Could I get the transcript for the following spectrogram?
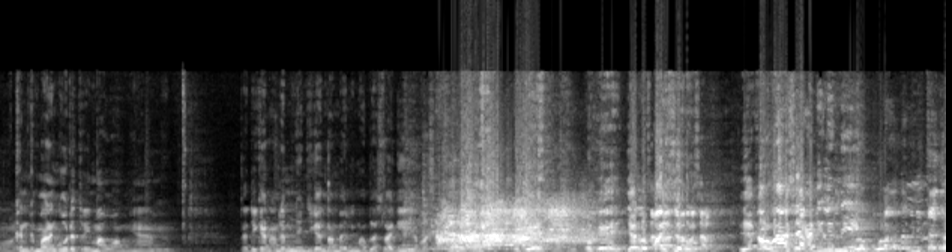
Oh, kan iya. kemarin gue udah terima uangnya. Hmm. Tadi kan Anda menjanjikan tambah 15 lagi. Oke, oke, jangan lupa itu. Ya kalau nggak saya adilin nih. pulang kan tapi ditanya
